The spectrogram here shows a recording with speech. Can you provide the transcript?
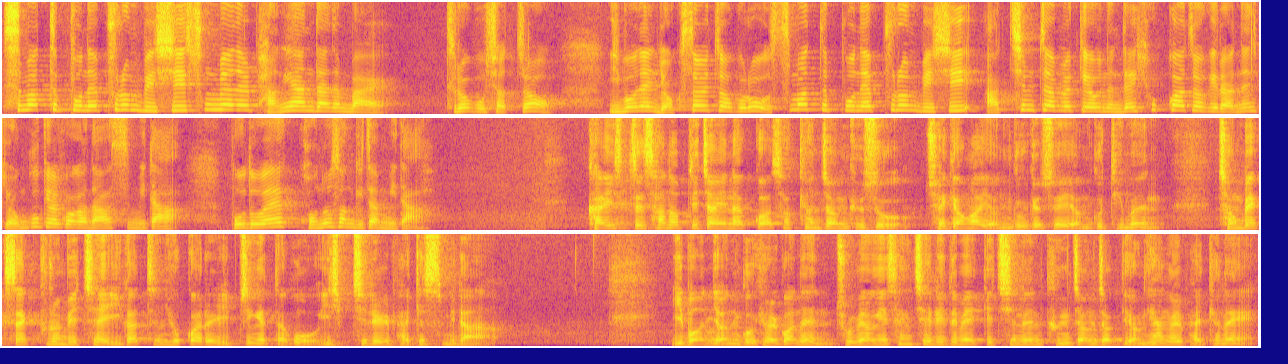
스마트폰의 푸른빛이 숙면을 방해한다는 말 들어보셨죠? 이번엔 역설적으로 스마트폰의 푸른빛이 아침잠을 깨우는데 효과적이라는 연구 결과가 나왔습니다. 보도에 권호성 기자입니다. 카이스트 산업디자인학과 석현정 교수, 최경화 연구교수의 연구팀은 청백색 푸른빛의 이 같은 효과를 입증했다고 27일 밝혔습니다. 이번 연구 결과는 조명이 생체 리듬에 끼치는 긍정적 영향을 밝혀내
